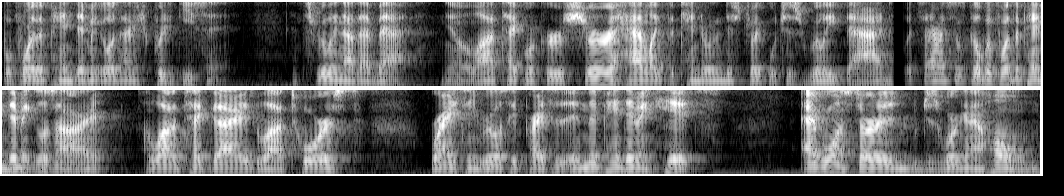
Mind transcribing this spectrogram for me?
before the pandemic? It was actually pretty decent. It's really not that bad. You know, a lot of tech workers sure had like the Tenderloin district, which is really bad. But San Francisco before the pandemic was all right. A lot of tech guys, a lot of tourists, rising real estate prices. And the pandemic hits everyone started just working at home.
